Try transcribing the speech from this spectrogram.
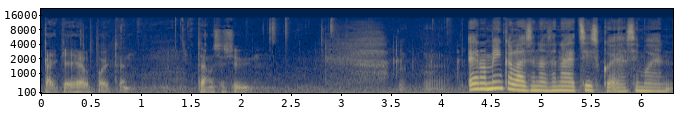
kaikkein helpoiten. Tämä on se syy. Eero, minkälaisena sä näet siskojen ja Simojen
